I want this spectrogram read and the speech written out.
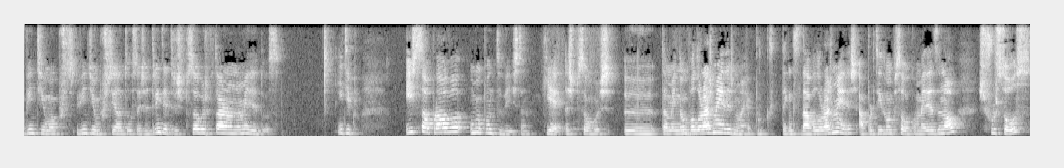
21%, 21%, ou seja, 33 pessoas votaram na média 12. E tipo, isto só prova o meu ponto de vista, que é as pessoas uh, também dão valor às médias, não é? Porque tem que se dar valor às médias. A partir de uma pessoa com média 19 esforçou-se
